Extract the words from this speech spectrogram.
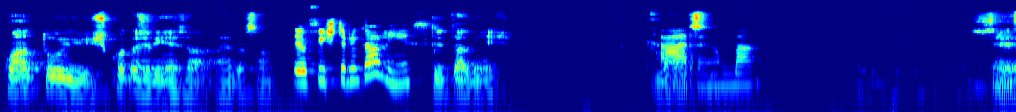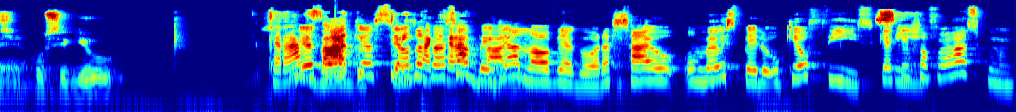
Quantos, quantas linhas a redação? Eu fiz 30 linhas. 30 linhas. Caramba. É, Gente. conseguiu Cravado. eu tô aqui ansiosa 30 pra saber, dia cravado. 9 agora, sai o, o meu espelho, o que eu fiz. Que Sim. aqui só foi um rascunho.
